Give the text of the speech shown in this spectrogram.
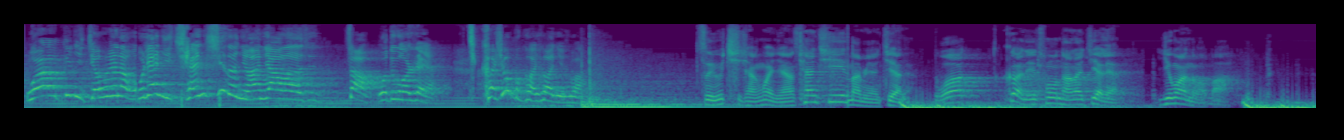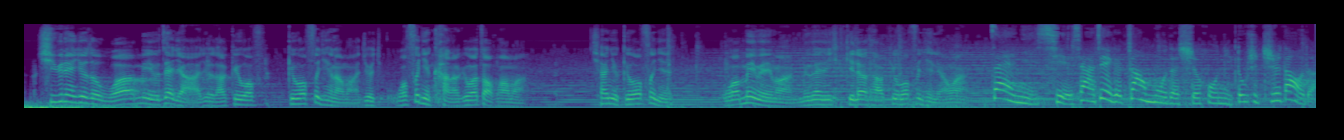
我要跟你结婚了，我连你前妻的娘家的账我都要认，可笑不可笑？你说？只有七千块钱，前妻那边借的，我个人从他那借的一万多吧。其余的就是我没有在家，就是他给我给我父亲了嘛，就我父亲看了给我造房嘛，钱就给我父亲，我妹妹嘛，每个人给了他，给我父亲两万。在你写下这个账目的时候，你都是知道的，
